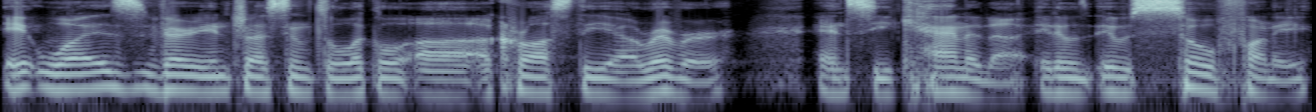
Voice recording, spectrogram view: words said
It was very interesting to look uh, across the uh, river and see Canada. It was it was so funny.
